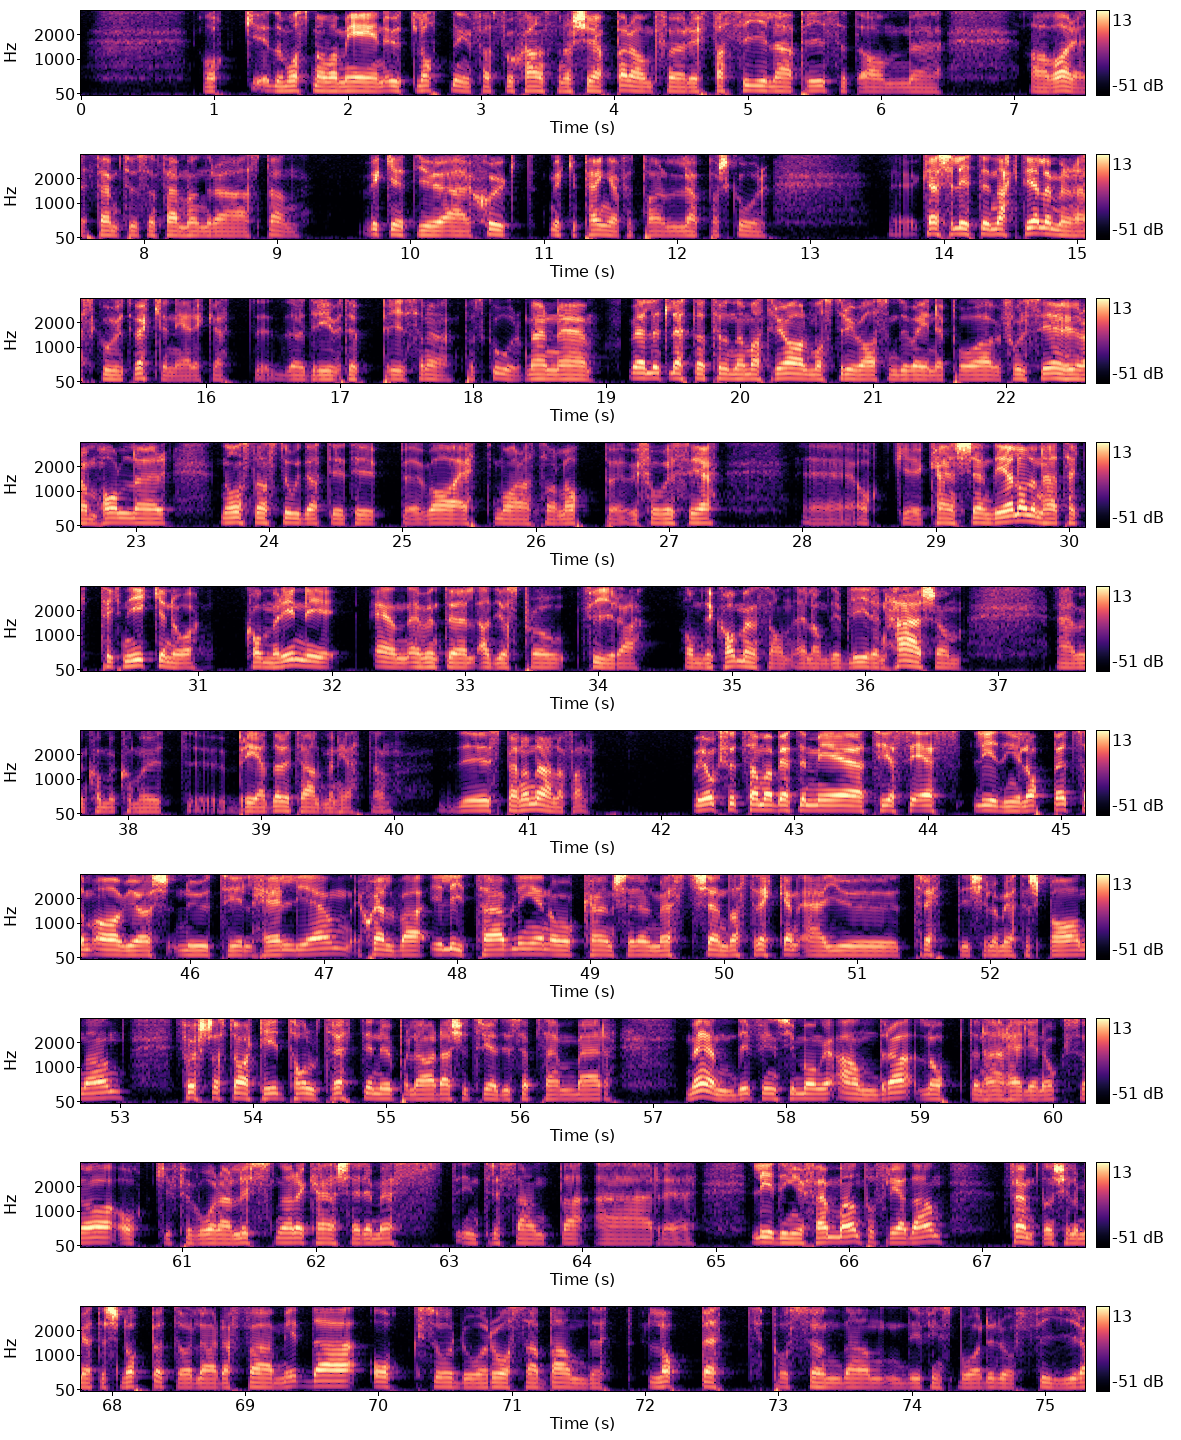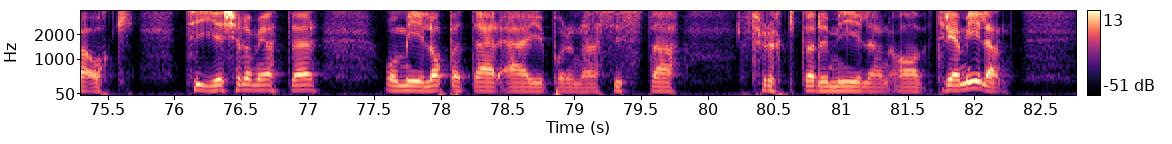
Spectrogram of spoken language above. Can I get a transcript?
Och då måste man vara med i en utlottning för att få chansen att köpa dem för det facila priset om, eh, ja vad var det, 5500 spänn. Vilket ju är sjukt mycket pengar för ett par löparskor. Eh, kanske lite nackdelen med den här skoutvecklingen Erik, att eh, det har drivit upp priserna på skor. Men eh, väldigt lätta tunna material måste det ju vara som du var inne på. Vi får väl se hur de håller. Någonstans stod det att det typ eh, var ett maratonlopp. Vi får väl se. Eh, och kanske en del av den här te tekniken då kommer in i en eventuell Adios Pro 4 om det kommer en sån eller om det blir den här som även kommer komma ut eh, bredare till allmänheten. Det är spännande i alla fall. Vi har också ett samarbete med TCS Lidingöloppet som avgörs nu till helgen. Själva elittävlingen och kanske den mest kända sträckan är ju 30 km banan. Första starttid 12.30 nu på lördag 23 september. Men det finns ju många andra lopp den här helgen också och för våra lyssnare kanske det mest intressanta är eh, Lidingöfemman Lidingö femman på fredagen 15 km loppet då lördag förmiddag och så då Rosa bandet loppet på söndagen. Det finns både då 4 och 10 km och milloppet där är ju på den här sista fruktade milen av 3 milen.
